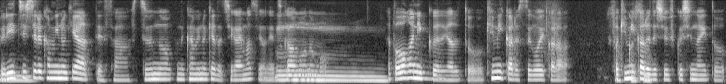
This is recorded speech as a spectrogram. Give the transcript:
ブリーチしてるる髪のケアってさ普通の髪のケアと違いますよね。使うものも。もやっぱオーガニックやるとケミカルすごいからやっぱケミカルで修復しないと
